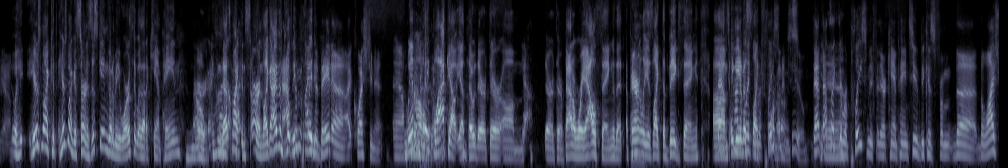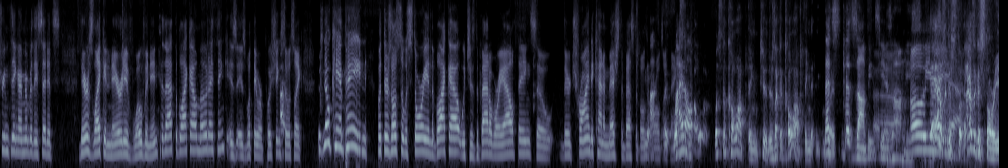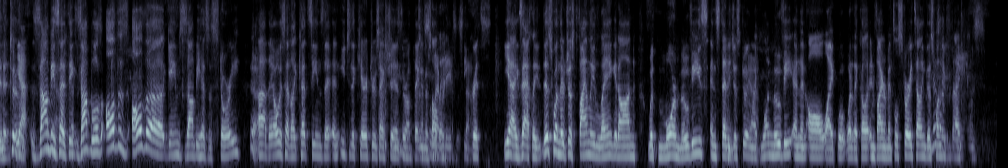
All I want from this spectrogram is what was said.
Yeah. Well, here's my here's my concern: Is this game going to be worth it without a campaign? No. God, that's my I- concern. Like I haven't, put, we After haven't played the beta, I question it. Yeah, we haven't No. played Blackout yet, though. Their their um Yeah. Their their battle royale thing that apparently is like the big thing. Um, they gave of us like, like the four replacement too. That that's like the replacement for their campaign too, because from the the live stream thing, I remember they said it's there's like a narrative woven into that. The blackout mode, I think, is is what they were pushing. So it's like there's no campaign, but there's also a story in the blackout, which is the battle royale thing. So they're trying to kind of mesh the best of both worlds. I think. I don't- co- what's the co-op thing too? There's like a co-op thing that you can That's play. that's zombies, yeah. Zombies. Oh That yeah, has like a yeah. sto- that has like a story in it too. Yeah, zombies. Yeah, I think that's zom- well, all the all the games zombie has a story. Yeah. Uh, they always have like cutscenes that, and each of the characters actually has their own thing, and there's all the Celebrities and stuff. secrets. Yeah, exactly. This one they're just finally laying it on with more movies instead of Mm, just doing yeah. like one movie and then all like what, what do they call it? Environmental storytelling. This There's, one like, they're gonna be like,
